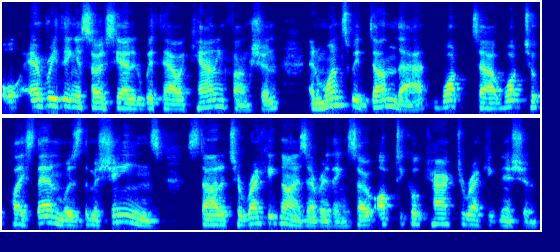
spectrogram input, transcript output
or everything associated with our accounting function. And once we'd done that, what uh, what took place then was the machines started to recognize everything. So optical character recognition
